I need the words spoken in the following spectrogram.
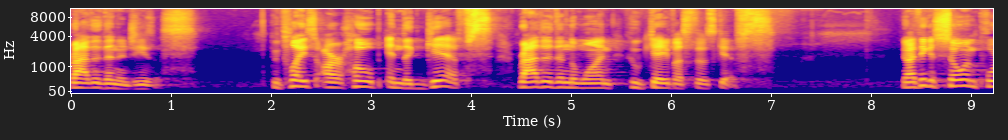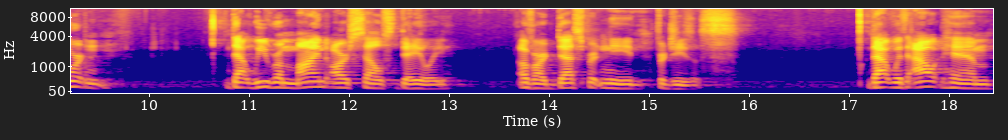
rather than in Jesus. We place our hope in the gifts rather than the one who gave us those gifts. You know, I think it's so important that we remind ourselves daily of our desperate need for Jesus. That without him,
